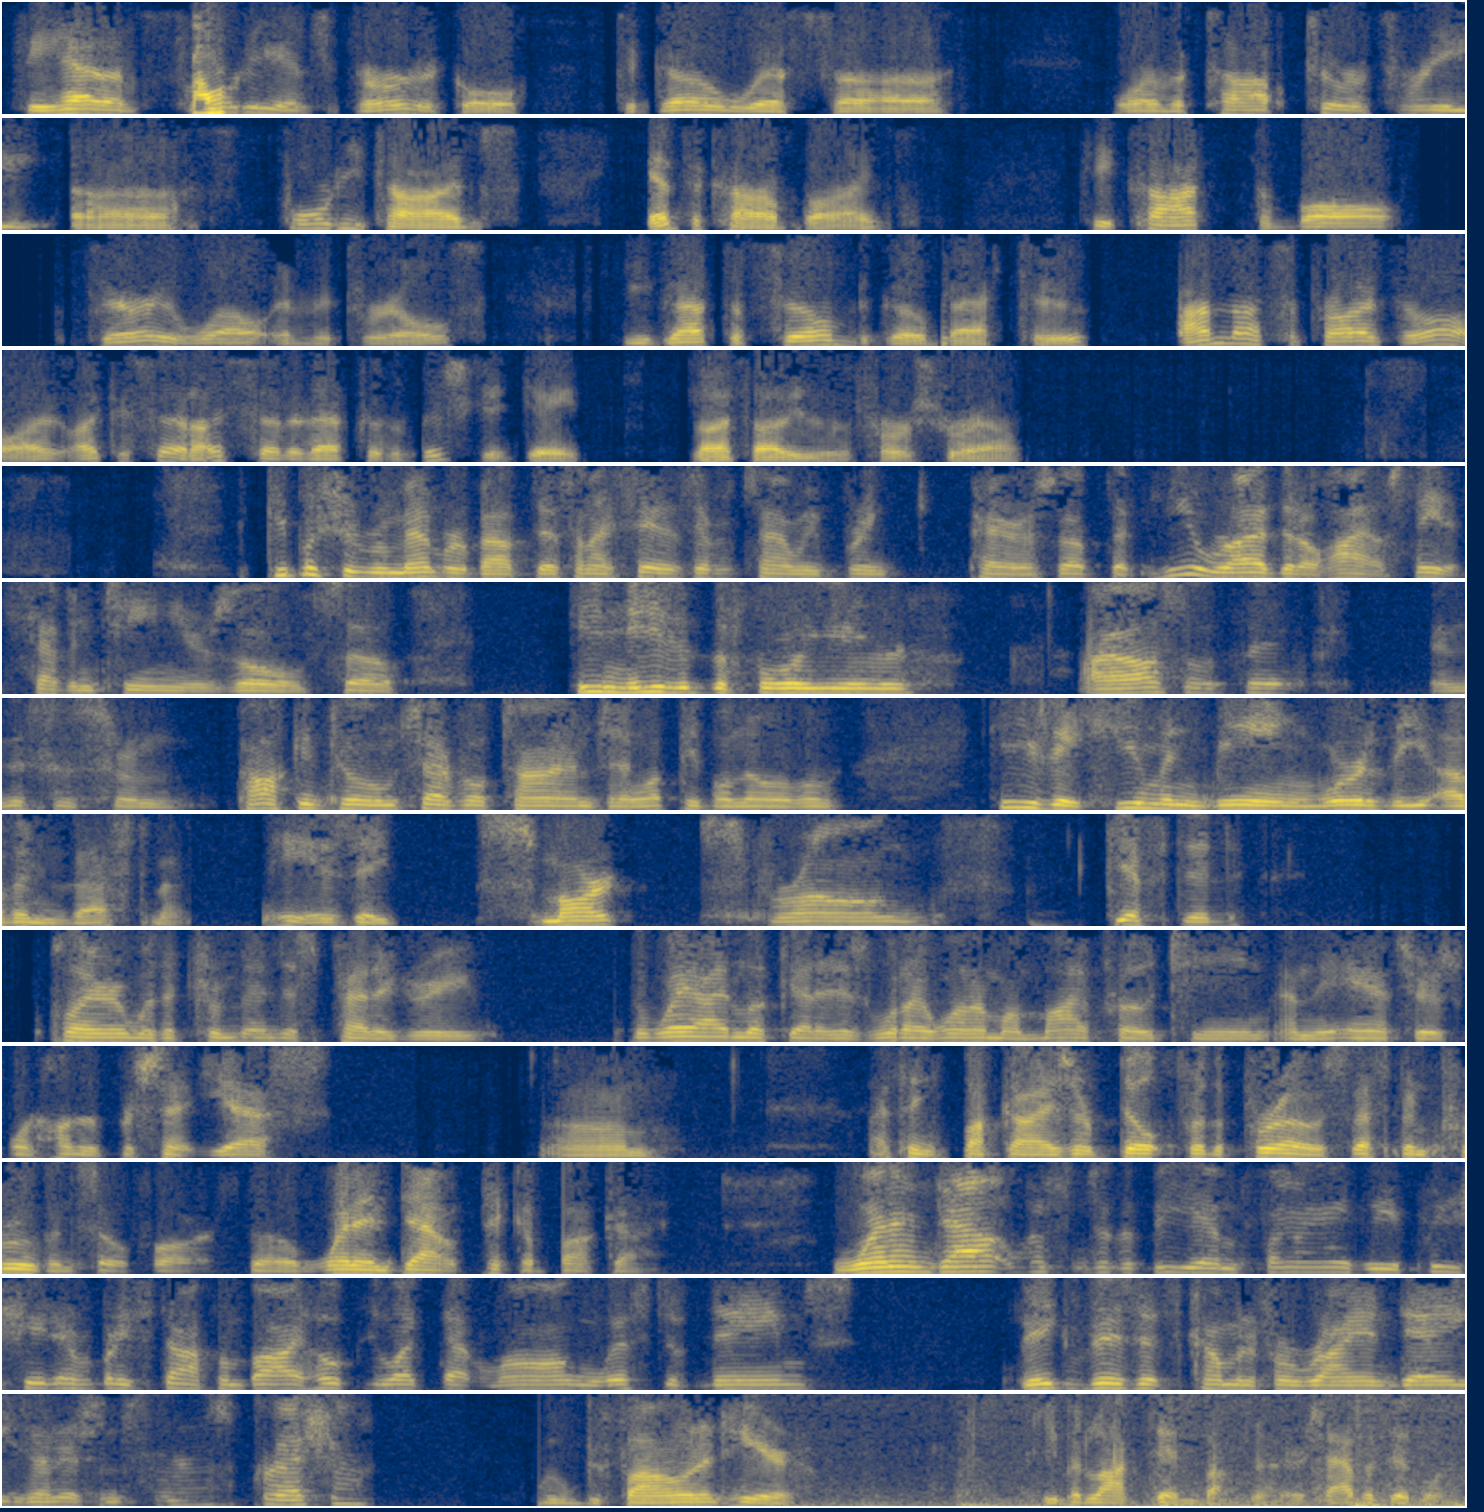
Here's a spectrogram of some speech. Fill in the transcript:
He had a 40 inch vertical to go with uh, one of the top two or three uh, 40 times at the combine. He caught the ball very well in the drills. You got the film to go back to. I'm not surprised at all. I, like I said, I said it after the Michigan game. I thought he was the first round. People should remember about this, and I say this every time we bring Parris up, that he arrived at Ohio State at 17 years old, so he needed the four year. I also think, and this is from talking to him several times and what people know of him, he's a human being worthy of investment. He is a smart, strong, gifted player with a tremendous pedigree. The way I look at it is would I want him on my pro team? And the answer is 100% yes. Um, I think Buckeyes are built for the pros. That's been proven so far. So when in doubt, pick a Buckeye. When in doubt, listen to the BM5. We appreciate everybody stopping by. Hope you like that long list of names. Big visits coming for Ryan Day. He's under some serious pressure. We'll be following it here. Keep it locked in, Bucknutters. Have a good one.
